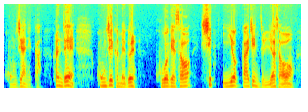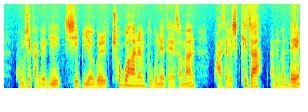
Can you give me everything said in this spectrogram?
공제하니까. 그런데 공제 금액을 9억에서 12억까지 늘려서 공시 가격이 12억을 초과하는 부분에 대해서만 과세를 시키자라는 건데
